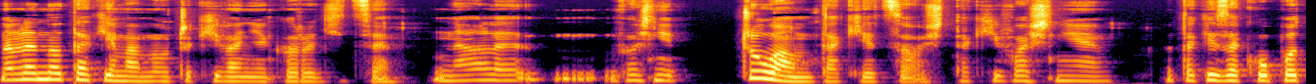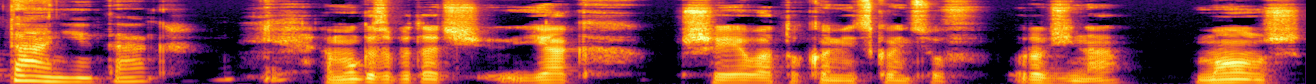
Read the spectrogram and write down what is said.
No ale no takie mamy oczekiwania jako rodzice. No ale właśnie czułam takie coś, takie właśnie, takie zakłopotanie, tak. A mogę zapytać, jak przyjęła to koniec końców rodzina? Mąż,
